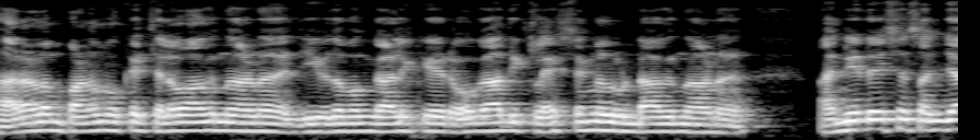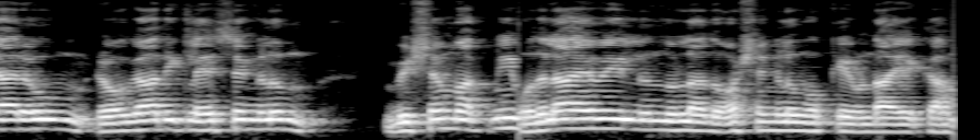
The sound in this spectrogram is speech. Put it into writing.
ധാരാളം പണമൊക്കെ ചെലവാകുന്നതാണ്. ജീവിത പങ്കാളിക്ക് രോഗാദി ക്ലേശങ്ങൾ ഉണ്ടാകുന്നതാണ്. അന്യദേശ സഞ്ചാരവും രോഗാദി ക്ലേശങ്ങളും വിഷം അഗ്നി മുതലായവയിൽ നിന്നുള്ള ദോഷങ്ങളും ഒക്കെ ഉണ്ടായേക്കാം.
